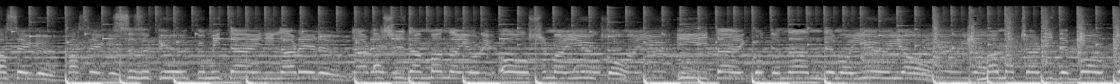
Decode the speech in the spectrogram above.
金を稼ぐ。鈴木福みたいになれる。芦田愛菜より大島優子。言いたいことなんでも言うよ。ママチャリで冒険。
